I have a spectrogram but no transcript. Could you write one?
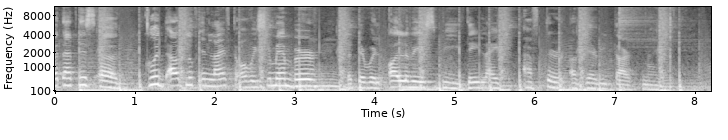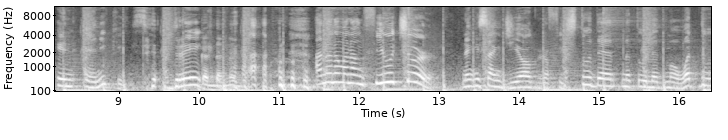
But at this uh, good outlook in life to always remember that there will always be daylight after a very dark night. In any case, Drake, Ganda nun. ano naman ang future ng isang geography student na tulad mo? What do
